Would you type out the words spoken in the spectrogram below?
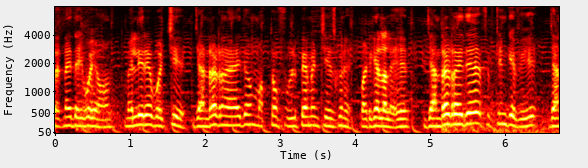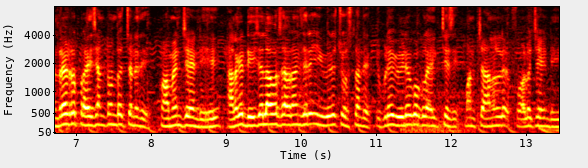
రిటర్న్ అయితే అయిపోయాం. మళ్ళీ రేపు వచ్చి జనరేటర్ అయితే మొత్తం ఫుల్ పేమెంట్ చేసుకుని పట్టుకెళ్ళాలి. జనరేటర్ అయితే ఫిఫ్టీన్ కేఫీ జనరేటర్ ప్రైస్ ఎంత ఉండొచ్చు అనేది కామెంట్ చేయండి. అలాగే డీజిల్ అవర్స్ ఎవరైనా సరే ఈ వీడియో చూస్తుంది ఇప్పుడే వీడియోకి ఒక లైక్ చేసి మన ఛానల్ ఫాలో చేయండి.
